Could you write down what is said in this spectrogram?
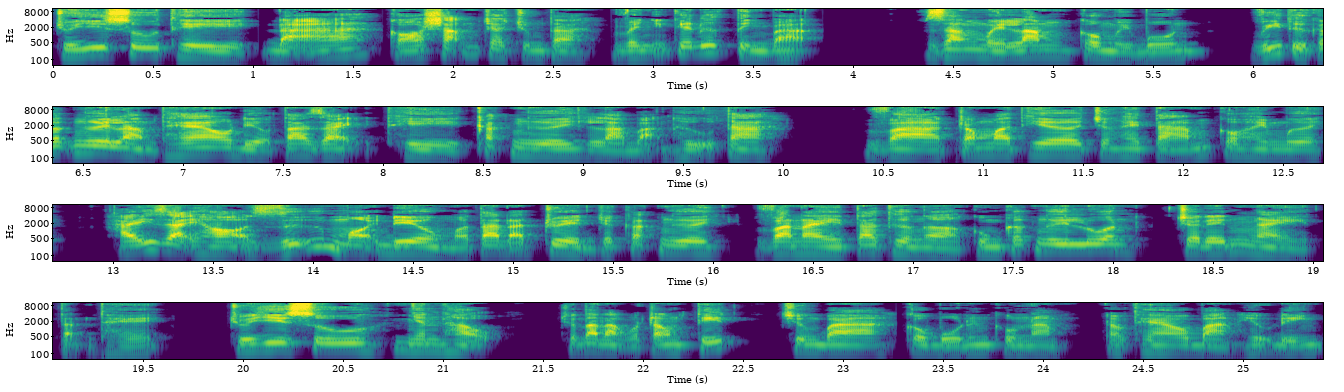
Chúa Giêsu thì đã có sẵn cho chúng ta về những cái đức tình bạn. Giăng 15 câu 14 Ví từ các ngươi làm theo điều ta dạy thì các ngươi là bạn hữu ta. Và trong Matthew chương 28 câu 20 Hãy dạy họ giữ mọi điều mà ta đã truyền cho các ngươi, và này ta thường ở cùng các ngươi luôn cho đến ngày tận thế. Chúa Giêsu nhân hậu. Chúng ta đọc ở trong Tít chương 3 câu 4 đến câu 5, đọc theo bản hiệu đính.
